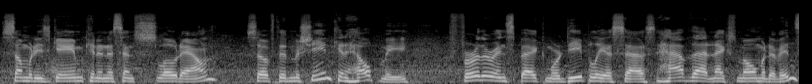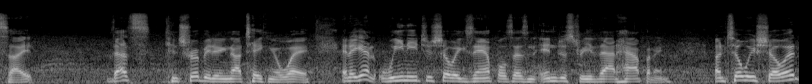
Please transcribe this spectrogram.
somebody's game can, in a sense, slow down, so if the machine can help me further inspect, more deeply assess, have that next moment of insight, that's contributing, not taking away. And again, we need to show examples as an industry that happening. Until we show it,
